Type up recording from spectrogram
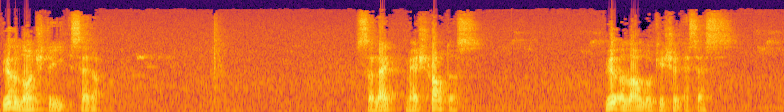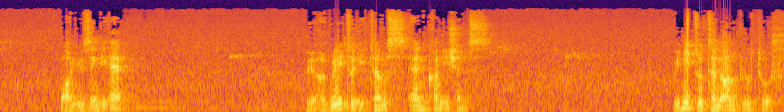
We'll launch the setup. Select Mesh Routers. We'll allow location access while using the app. We agree to the terms and conditions. We need to turn on Bluetooth.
